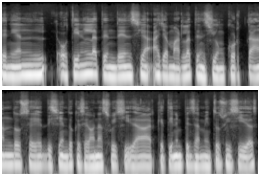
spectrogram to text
tenían o tienen la tendencia a llamar la atención cortándose, diciendo que se van a suicidar, que tienen pensamientos suicidas.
